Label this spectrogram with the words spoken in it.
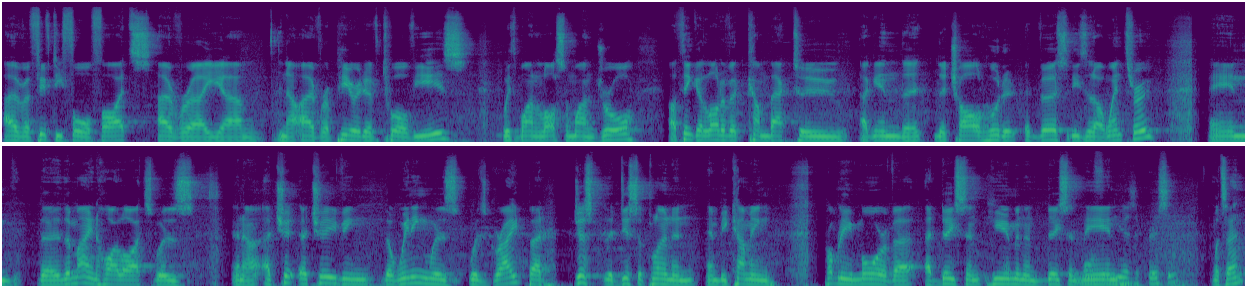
over 54 fights over a um, you know over a period of 12 years with one loss and one draw. I think a lot of it come back to again the, the childhood adversities that I went through, and the the main highlights was you know ach- achieving the winning was was great, but just the discipline and, and becoming probably more of a, a decent human and decent Morphing you man. as a person, What's that?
